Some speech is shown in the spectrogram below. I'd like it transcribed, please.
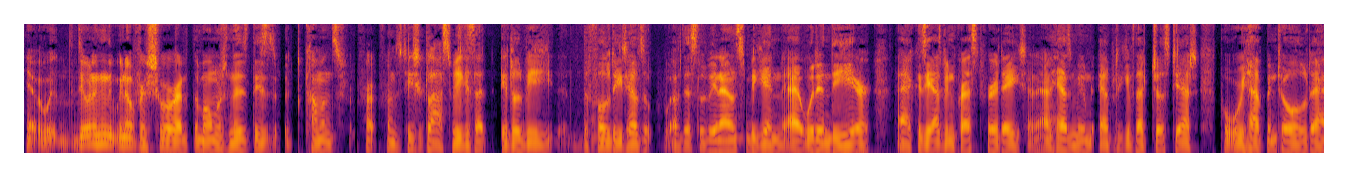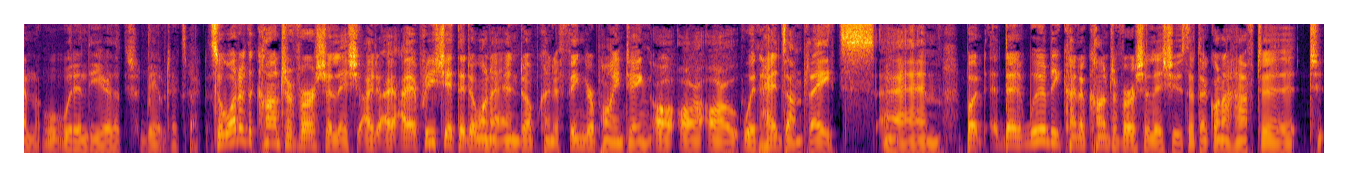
Yeah, the only thing that we know for sure at the moment, and these comments from the Taoiseach last week, is that it'll be the full details of this will be announced and begin uh, within the year because uh, he has been pressed for a date and, and, he hasn't been able to give that just yet. But we have been told um, within the year that they should be able to expect it. So, what are the controversial issues? I, I, I appreciate they don't want to end up kind of finger pointing or, or, or with heads on plates. Mm. Um, but there will be kind of controversial issues that they're going to have to, to,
